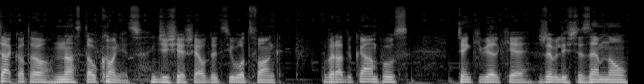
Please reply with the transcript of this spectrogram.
Tak oto nastał koniec dzisiejszej audycji What's Funk w Radio Campus. Dzięki wielkie, że byliście ze mną.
